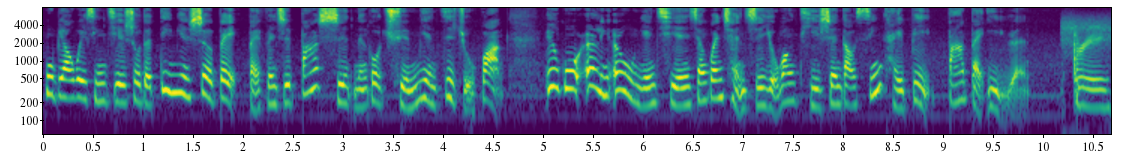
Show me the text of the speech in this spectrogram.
目标卫星接收的地面设备百分之八十能够全面自主化，预估二零二五年前相关产值有望提升到新台币八百亿元。Three,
